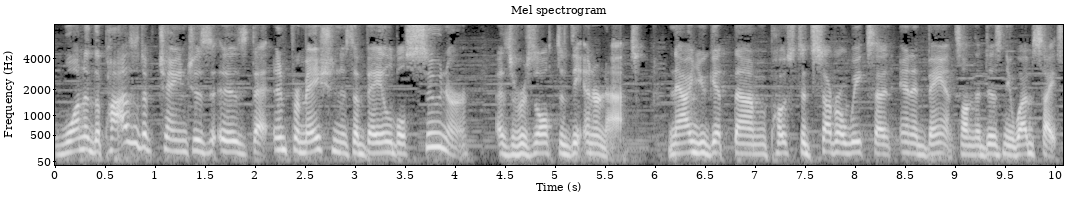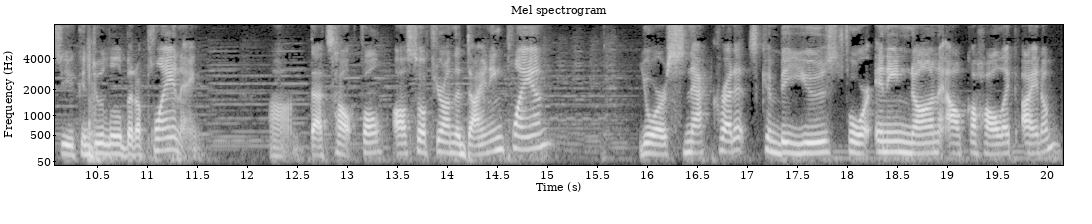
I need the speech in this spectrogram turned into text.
One of the positive changes is that information is available sooner as a result of the internet. Now you get them posted several weeks in advance on the Disney website, so you can do a little bit of planning. Um, that's helpful. Also, if you're on the dining plan, your snack credits can be used for any non alcoholic item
